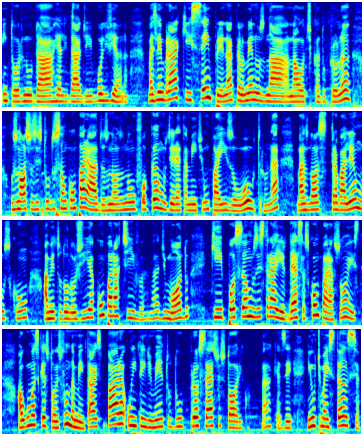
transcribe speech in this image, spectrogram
em torno da realidade boliviana. Mas lembrar que sempre, né, pelo menos na, na ótica do Prolan, os nossos estudos são comparados. Nós não focamos diretamente um país ou outro, né? mas nós trabalhamos com a metodologia comparativa, né? de modo que possamos extrair dessas comparações algumas questões fundamentais para o entendimento do processo histórico. Né? Quer dizer, em última instância,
